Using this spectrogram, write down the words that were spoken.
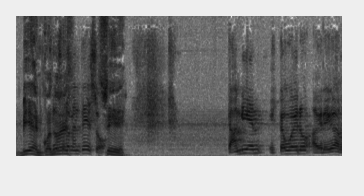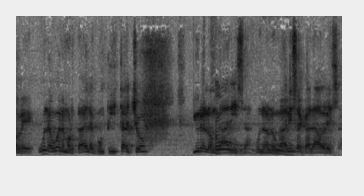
Bien, cuando No es- solamente eso. Sí. También está bueno agregarle una buena mortadela con pistacho y una longaniza, una longaniza calabresa.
